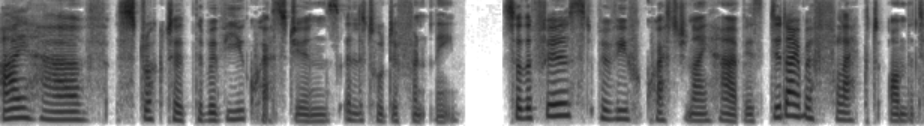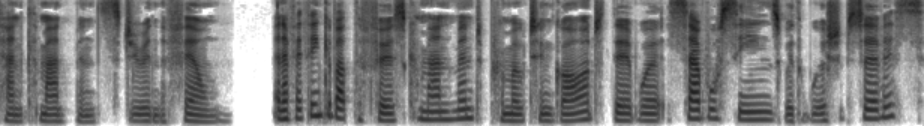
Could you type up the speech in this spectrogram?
I have structured the review questions a little differently. So, the first review question I have is Did I reflect on the Ten Commandments during the film? And if I think about the first commandment, promoting God, there were several scenes with worship service.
